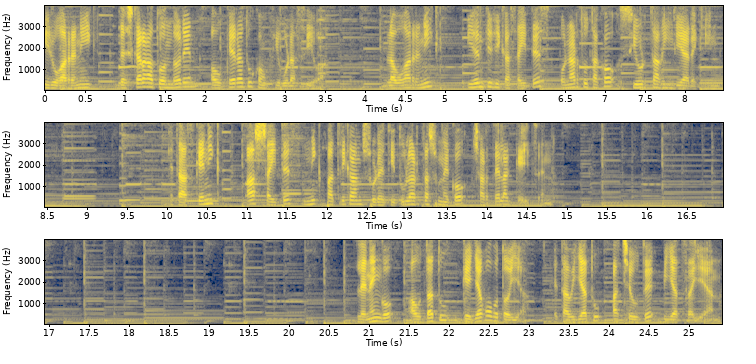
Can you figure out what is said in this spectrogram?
Hirugarrenik, deskargatu ondoren aukeratu konfigurazioa. Laugarrenik, identifika zaitez onartutako ziurtagiriarekin. Eta azkenik, has zaitez Nik Patrikan zure titulartasuneko txartelak gehitzen. Lehenengo, hautatu gehiago botoia eta bilatu HUT bilatzailean.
